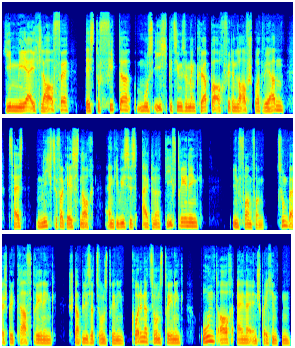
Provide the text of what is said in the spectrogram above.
je mehr ich laufe, desto fitter muss ich bzw. mein Körper auch für den Laufsport werden. Das heißt, nicht zu vergessen auch ein gewisses Alternativtraining in Form von zum Beispiel Krafttraining, Stabilisationstraining, Koordinationstraining und auch einer entsprechenden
